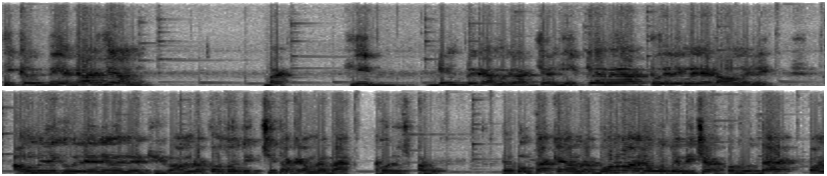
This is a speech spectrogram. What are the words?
He could be a guardian but he didn't become a guardian. He came here to eliminate Awami League Awami League will eliminate him আমরা কথা দিচ্ছি, তাকে আমরা ব্যাক করে ছাড়বো। এবং তাকে আমরা গণ আদালতে বিচার করব। That on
